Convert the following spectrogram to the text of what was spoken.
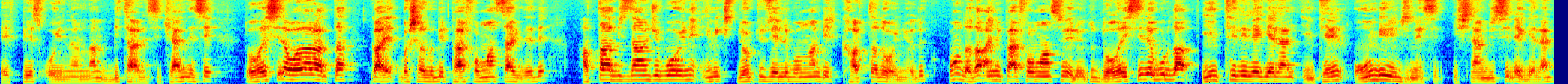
FPS oyunlarından bir tanesi kendisi. Dolayısıyla Valorant'ta gayet başarılı bir performans sergiledi. Hatta biz daha önce bu oyunu MX450 bulunan bir kartta da oynuyorduk. Onda da aynı performansı veriyordu. Dolayısıyla burada Intel ile gelen, Intel'in 11. nesil işlemcisiyle gelen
